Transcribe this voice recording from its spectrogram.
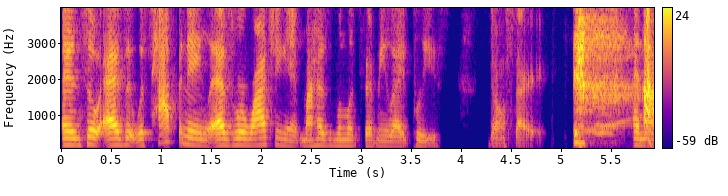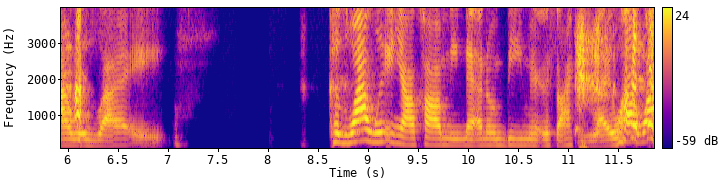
And so as it was happening, as we're watching it, my husband looks at me like, please don't start. And I was like, because why wouldn't y'all call me Madam B. Murasaki? Like, why, why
